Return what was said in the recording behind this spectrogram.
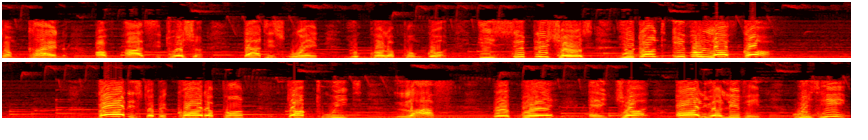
some kind of hard situation that is when you call upon God. It simply shows you don't even love God. God is to be called upon, talked with, laugh, obey, enjoy all your living with Him.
